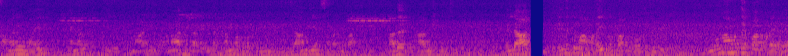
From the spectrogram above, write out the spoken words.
സമരവുമായി ഞങ്ങൾ ഈ നാടിന്റെ ഭരണാധികാരികളുടെ കണ്ണ് തുറക്കുന്ന ഗാന്ധിയൻ സമരം അത് ആവിഷ്കരിച്ചിട്ടുണ്ട് എല്ലാ എന്നിട്ടും ആ മടയിൽ നിർമ്മാണം പ്രവർത്തിക്കുകയും മൂന്നാമത്തെ പാറമടയായ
